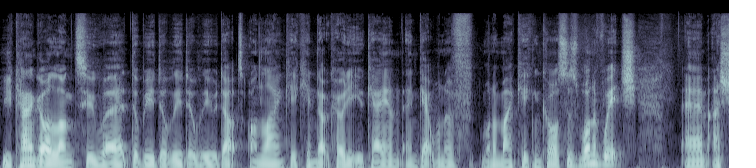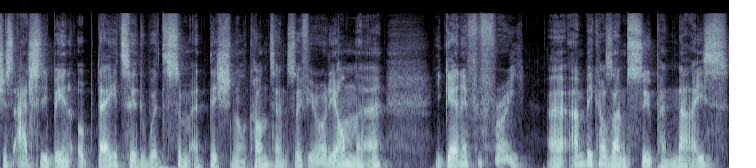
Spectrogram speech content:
You can go along to uh, www.onlinekicking.co.uk and, and get one of one of my kicking courses, one of which um, has just actually been updated with some additional content. So if you're already on there, you're getting it for free. Uh, and because I'm super nice,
